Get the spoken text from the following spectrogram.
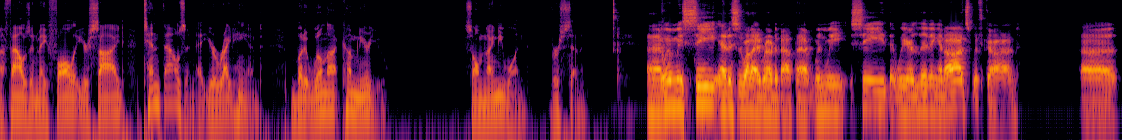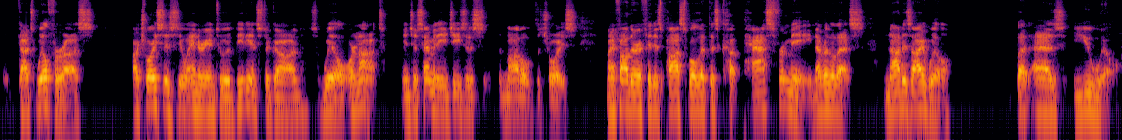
A thousand may fall at your side, ten thousand at your right hand, but it will not come near you. Psalm 91, verse 7. Uh, when we see, uh, this is what I wrote about that, when we see that we are living at odds with God, uh, God's will for us, our choice is to enter into obedience to God's will or not. In Gethsemane, Jesus modeled the choice. My Father, if it is possible, let this cup pass from me. Nevertheless, not as I will, but as you will.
